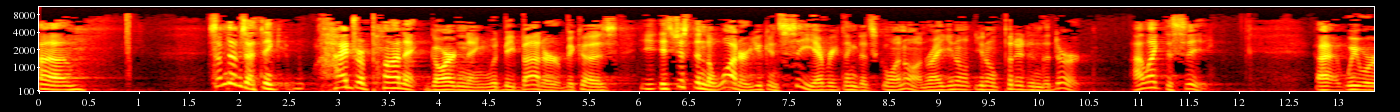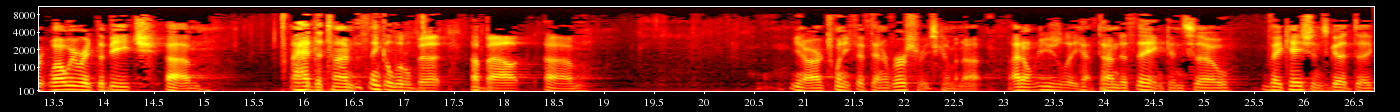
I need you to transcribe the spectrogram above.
um, Sometimes I think hydroponic gardening would be better because it's just in the water. You can see everything that's going on, right? You don't, you don't put it in the dirt. I like to see. Uh, we were, while we were at the beach, um, I had the time to think a little bit about, um, you know, our 25th anniversary is coming up. I don't usually have time to think, and so vacation's good to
